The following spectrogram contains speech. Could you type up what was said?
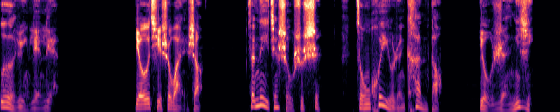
厄运连连，尤其是晚上。在那间手术室，总会有人看到有人影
